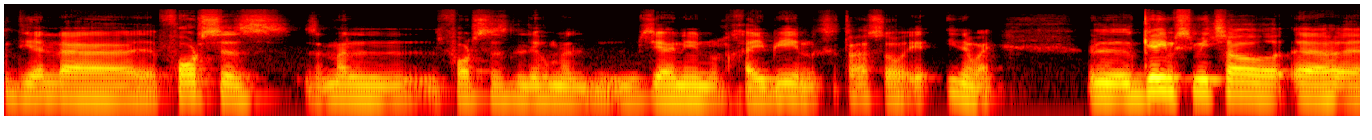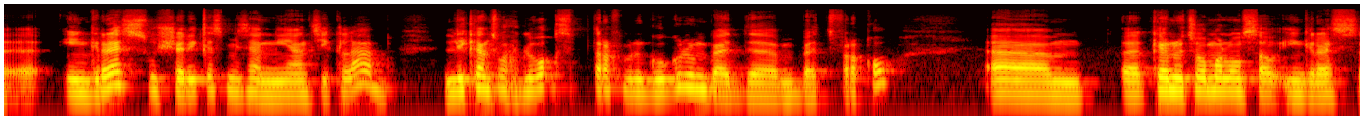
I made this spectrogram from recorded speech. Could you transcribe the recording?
ديال forces زعما ال forces اللي هما المزيانين والخايبين et cetera so anyway ال game سميتها Ingress والشركة سميتها Niantic Labs اللي كانت واحد الوقت بطرف من جوجل ومن بعد من بعد تفرقوا. كانوا تما لونساو Ingress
